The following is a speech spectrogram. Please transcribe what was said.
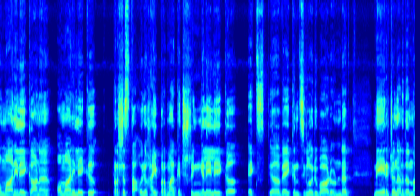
ഒമാനിലേക്കാണ്. ഒമാനിലേക്ക് പ്രശസ്ത ഒരു ഹൈപ്പർ മാർക്കറ്റ് ശൃംഖലയിലേക്ക് എക്സ് വേക്കൻസികൾ ഒരുപാടുണ്ട്. നേരിട്ട് നടത്തുന്ന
